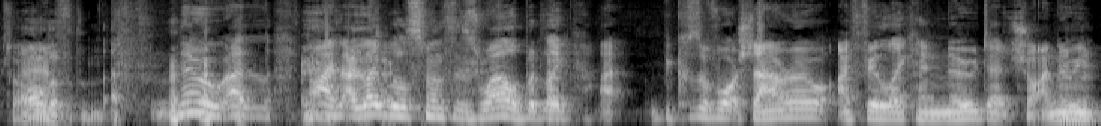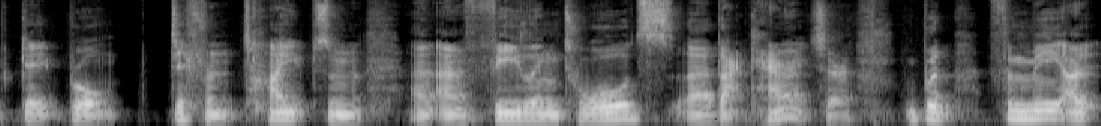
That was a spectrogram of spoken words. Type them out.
so all uh, of them. no, I, no, I, I like Will Smith as well, but like I, because I've watched Arrow, I feel like I know Deadshot. I know he brought different types and and, and feeling towards uh, that character, but for me, I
